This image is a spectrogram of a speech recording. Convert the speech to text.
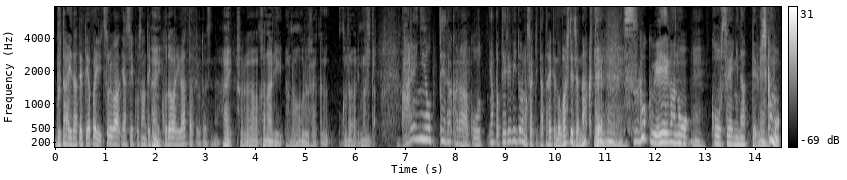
舞台立てって、やっぱりそれは安彦さん的にこだわりがあったということですね。えはい、それはかなりあのうるさくこだわりました。あれによって、だからこう、やっぱテレビドラマ、さっき叩いて伸ばしてじゃなくて、すごく映画のええ構成になってる、ええしかも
